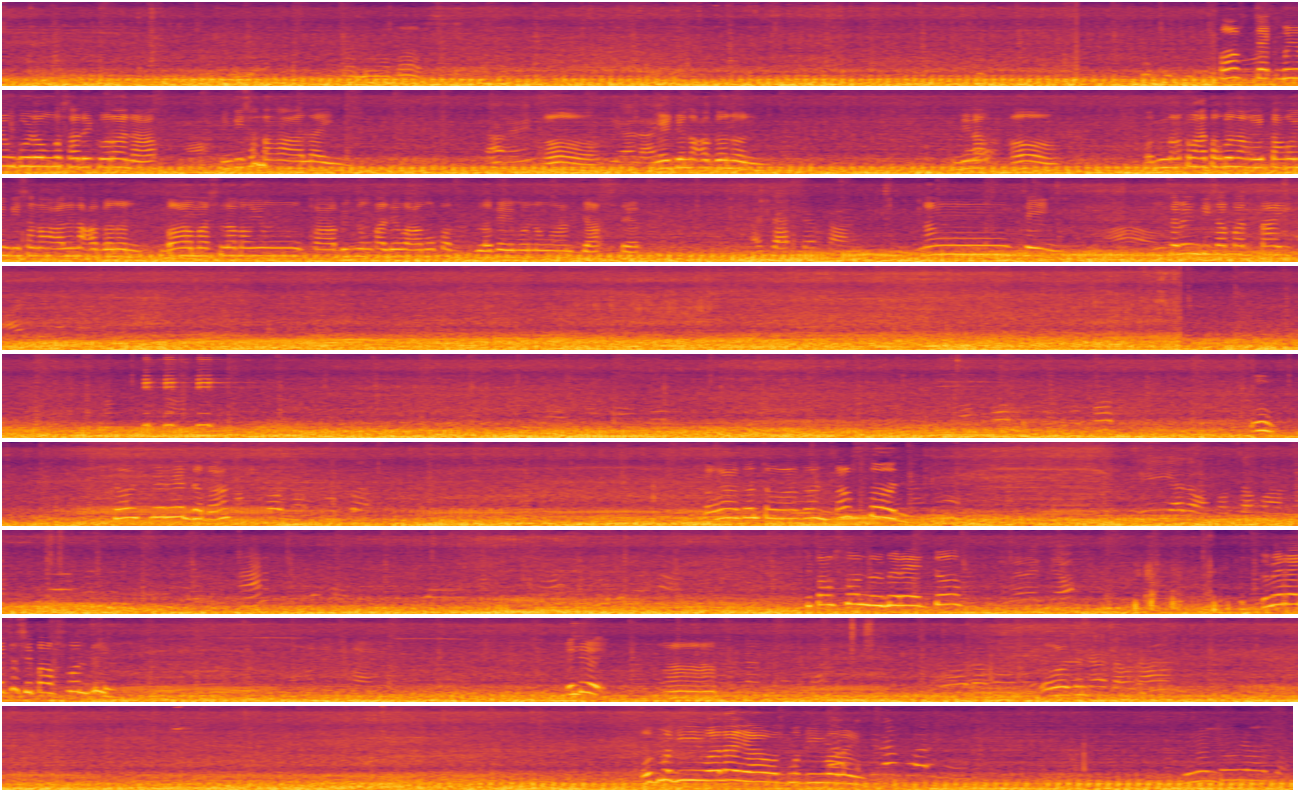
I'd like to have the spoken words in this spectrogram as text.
Ang mga boss. Pops, check mo yung gulong mo sa likuran ha. Hindi siya naka-align. Sa akin, Oo. Medyo nakaganon. Hindi na, oo. Pag nakatumatakbo nakita ko hindi siya naka-align nakaganon. Baka mas lamang yung kabig ng kaliwa mo pag lagay mo ng adjuster adjuster ka. ng chain. Wow. Ibig sabihin hindi siya pantay. Ay, Spearhead na ba? Tawagan, tawagan. Paxton! Si ano, pagsakwar. Ha? Si Paxton, dumiretso. Dumiretso? Dumiretso si Paxton eh. Hindi. Ah. Uh, Tawagan. Tawagan. Huwag maghiwalay ha, huwag maghiwalay. Ganyan daw yata.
